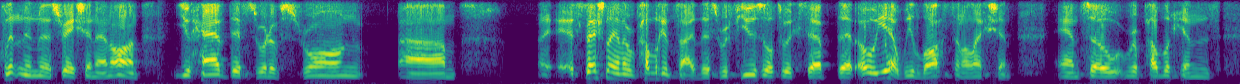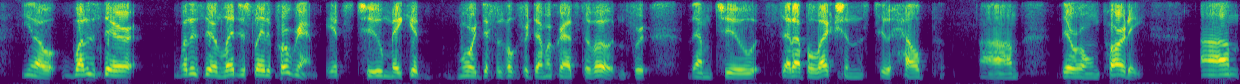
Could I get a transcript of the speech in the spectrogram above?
Clinton administration and on, you have this sort of strong, um, especially on the Republican side, this refusal to accept that, oh, yeah, we lost an election. And so Republicans, you know, what is their what is their legislative program? It's to make it more difficult for Democrats to vote and for them to set up elections to help um, their own party. Um,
